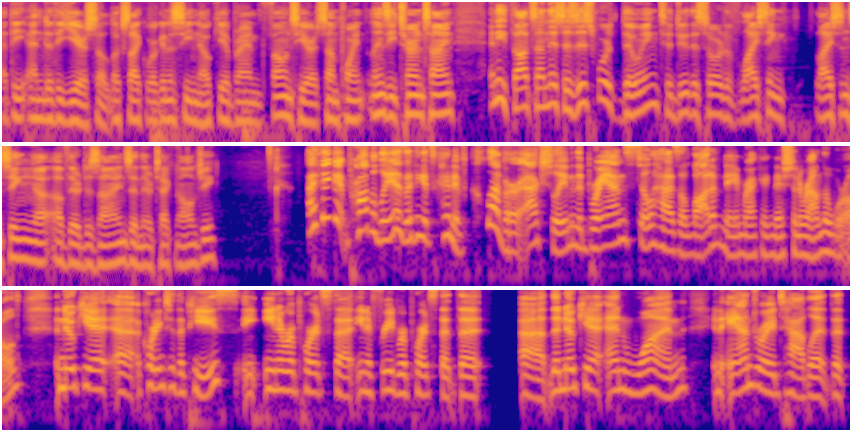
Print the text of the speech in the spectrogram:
at the end of the year. So it looks like we're going to see Nokia brand phones here at some point. Lindsey Turrentine, any thoughts on this? Is this worth doing to do this sort of licensing, licensing uh, of their designs and their technology? I think it probably is. I think it's kind of clever, actually. I mean, the brand still has a lot of name recognition around the world. Nokia, uh, according to the piece, Ina reports that Ina Fried reports that the uh, the Nokia N1, an Android tablet that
